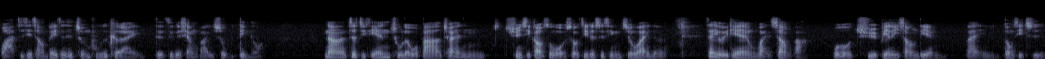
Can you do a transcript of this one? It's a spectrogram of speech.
哇，这些长辈真是淳朴的可爱的这个想法也说不定哦。那这几天除了我爸传讯息告诉我手机的事情之外呢，在有一天晚上吧，我去便利商店买东西吃，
